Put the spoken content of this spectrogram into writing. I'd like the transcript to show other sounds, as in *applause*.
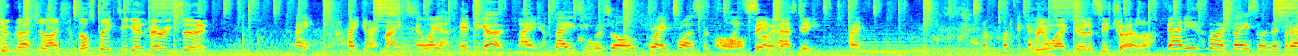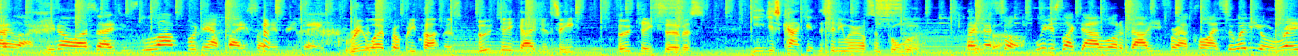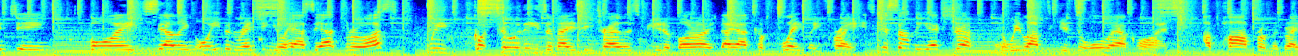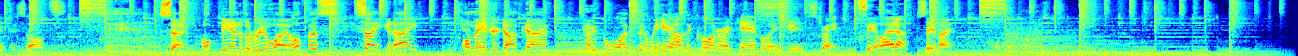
Congratulations. I'll speak to you again very soon. Hey, Hey, g'day, mate. how are you? How'd you go? Mate, amazing result, great price for Oh, clients. so fantastic. happy. hey. *laughs* Real Way courtesy trailer. That is my face on the trailer. you know us agents love putting our face on everything. *laughs* Real Way Property Partners, boutique agency, boutique service. You just can't get this anywhere else in Toowoomba. Mate, that's all. We just like to add a lot of value for our clients. So whether you're renting, buying, selling, or even renting your house out through us, we've got two of these amazing trailers for you to borrow. They are completely free. It's just something extra that we love to give to all our clients, apart from the great results. So pop down to the Real Way office, say g'day. I'm Andrew Duncombe. Cooper Watson, we're here on the corner of Campbell and Hume Street. See you later. See you, mate.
